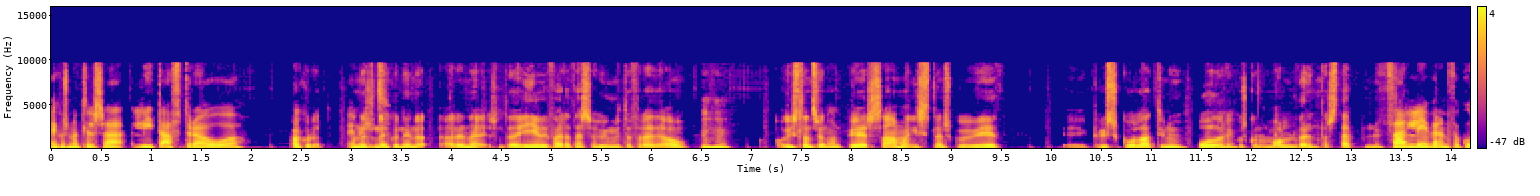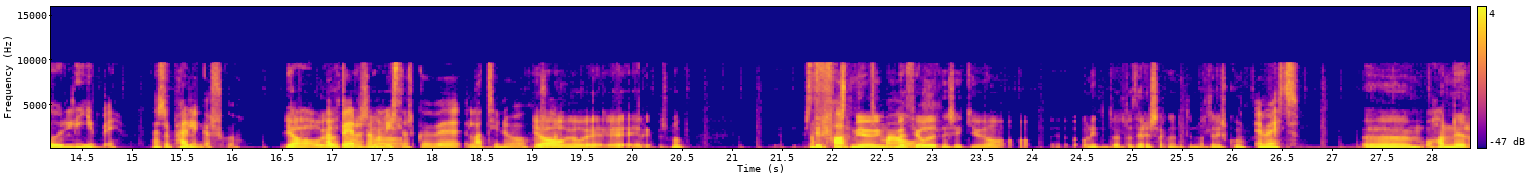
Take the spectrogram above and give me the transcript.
eitthvað svona til þess að líta aftur á og akkurat hann er svona einhvern veginn að reyna svolítið að yfirfæra þessa hugmyndafræði á, Mhm. Á Íslandsjón hann ber saman íslensku við e, grísku og latínu, bóðar Mhm. einhvers konar málverndar stefnu það lifir ennþá góðu lífi þessar pælingar sko Já, já, að bera er saman íslensku við latínu og Já, svona. já, er, er, er svona styrkist mjög mál. með þjóðetnisíkju á, á, á 19. öld og þeirri sagnaritun allir í sko Einmitt. um, og hann er,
